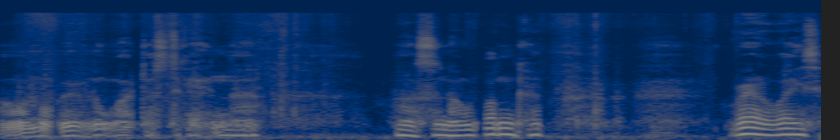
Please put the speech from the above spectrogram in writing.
Oh, I'm not moving all that just to get in there. Old bunker. Railways.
